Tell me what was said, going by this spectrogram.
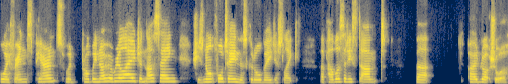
boyfriend's parents would probably know her real age and they're saying she's not 14. This could all be just like a publicity stunt, but I'm not sure.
